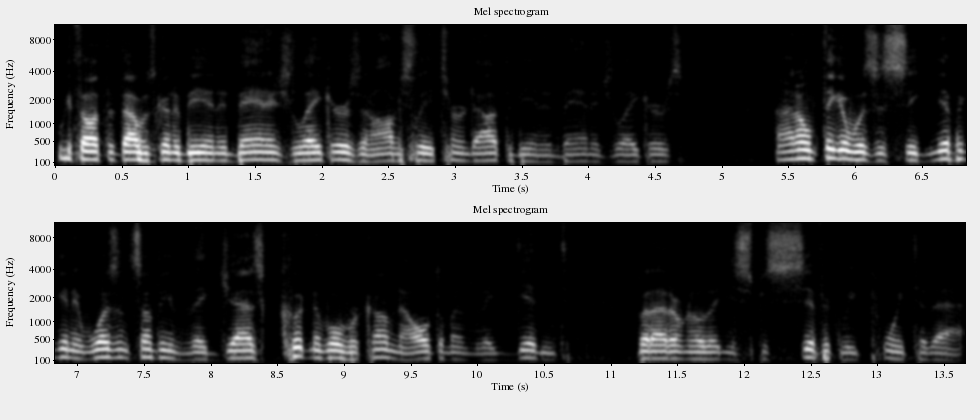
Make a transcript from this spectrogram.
we thought that that was going to be an advantage Lakers, and obviously it turned out to be an advantage Lakers. I don't think it was as significant. It wasn't something that the Jazz couldn't have overcome. Now, ultimately, they didn't, but I don't know that you specifically point to that.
